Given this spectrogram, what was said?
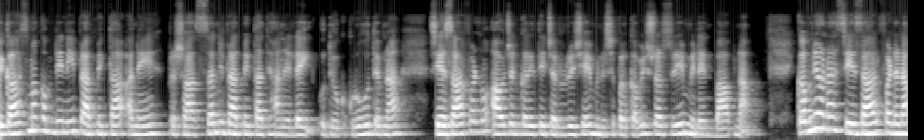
વિકાસમાં કંપનીની પ્રાથમિકતા અને પ્રશાસનની પ્રાથમિકતા ધ્યાને લઈ ઉદ્યોગ ગૃહો તેમના સીએસઆર ફંડનું આયોજન કરે તે જરૂરી છે. મ્યુનિસિપલ કમિશનર શ્રી મિલિન બાપના કંપનીઓના સીએસઆર ફંડના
